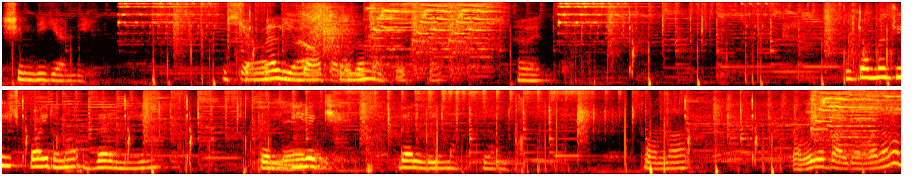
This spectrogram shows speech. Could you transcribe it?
şimdi geldi. Mükemmel ya. Daha Mükemmel. Evet. Buradan bence hiç Byron'a vermeyeyim. Belleğe. Direkt belleğim atlıyorum. Sonra bende de bayram var ama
